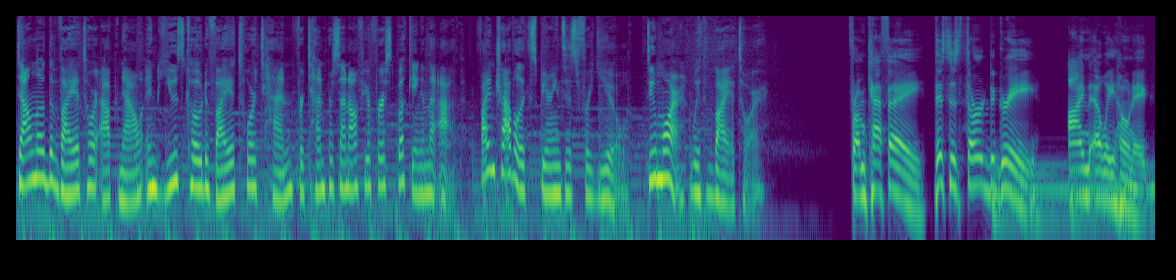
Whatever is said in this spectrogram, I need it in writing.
Download the Viator app now and use code Viator10 for 10% off your first booking in the app. Find travel experiences for you. Do more with Viator. From Cafe, this is Third Degree. I'm Elie Honig.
